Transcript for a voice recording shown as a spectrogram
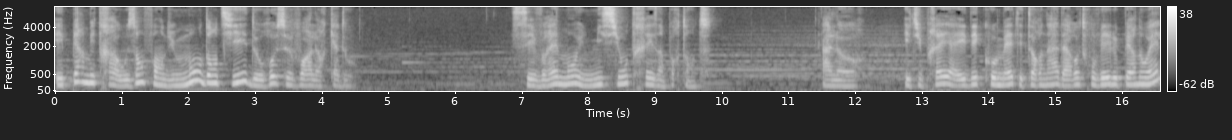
et permettras aux enfants du monde entier de recevoir leurs cadeaux. C'est vraiment une mission très importante. Alors, es-tu prêt à aider Comète et Tornade à retrouver le Père Noël?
